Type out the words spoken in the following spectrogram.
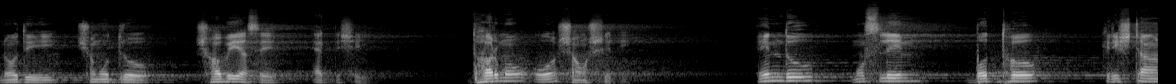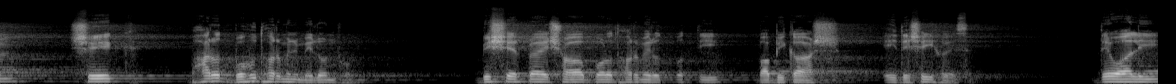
নদী, সমুদ্র, সবই আছে এক দেশেই। ধর্ম ও সংস্কৃতি। হিন্দু, মুসলিম, বৌদ্ধ, খ্রিস্টান, শিখ, ভারত বহু ধর্মের মিলনভূমি। বিশ্বের প্রায় সব বড় ধর্মের উৎপত্তি বা বিকাশ এই দেশেই হয়েছে। দেওয়ালি,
